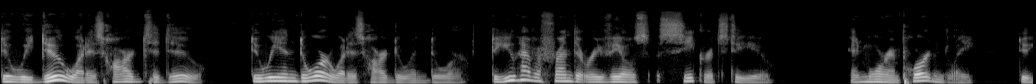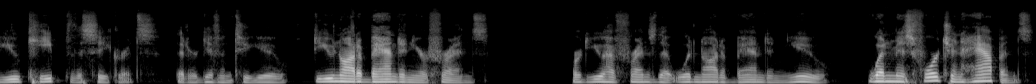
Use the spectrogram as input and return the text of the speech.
Do we do what is hard to do? Do we endure what is hard to endure? Do you have a friend that reveals secrets to you? And more importantly, do you keep the secrets that are given to you? Do you not abandon your friends? Or do you have friends that would not abandon you? When misfortune happens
